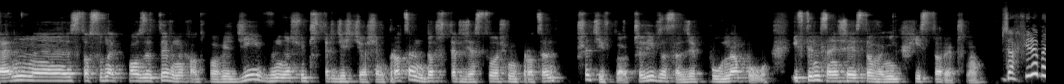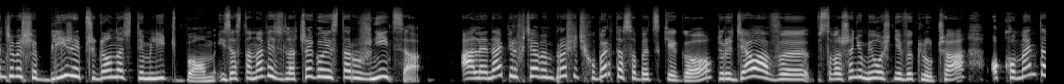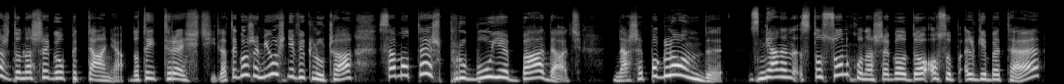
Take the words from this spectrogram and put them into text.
ten e, stosunek pozytywnych odpowiedzi wynosił 48% do 48% przeciwko, czyli w zasadzie pół na pół. I w tym sensie jest to wynik historyczny. Za chwilę będziemy się bliżej przyglądać tym liczbom i zastanawiać, dlaczego jest ta różnica. Ale najpierw chciałabym prosić Huberta Sobeckiego, który działa w Stowarzyszeniu Miłość Nie Wyklucza, o komentarz do naszego pytania, do tej treści. Dlatego, że Miłość Nie Wyklucza samo też próbuje badać nasze poglądy, zmianę stosunku naszego do osób LGBT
